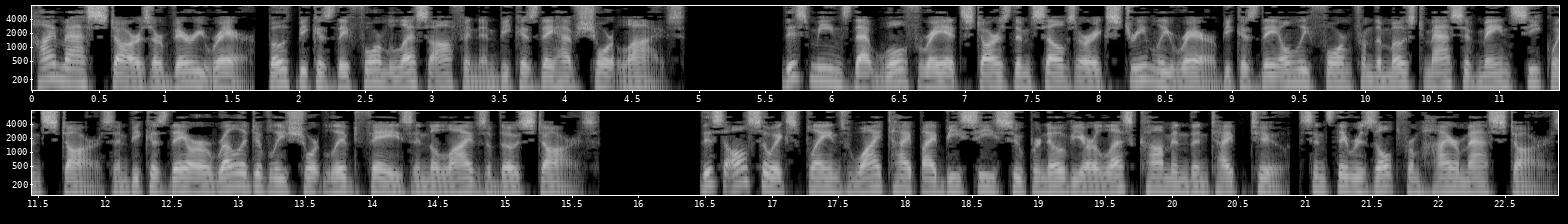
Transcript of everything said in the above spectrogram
High-mass stars are very rare, both because they form less often and because they have short lives. This means that Wolf-Rayet stars themselves are extremely rare because they only form from the most massive main sequence stars and because they are a relatively short-lived phase in the lives of those stars. This also explains why type IBC supernovae are less common than type II, since they result from higher mass stars.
